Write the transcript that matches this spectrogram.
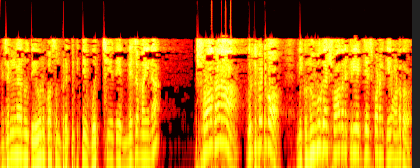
నిజంగా నువ్వు దేవుని కోసం బ్రతికితే వచ్చేదే నిజమైన శోధన. గుర్తుపెట్టుకో. నీకు నువ్వుగా శోధన క్రియేట్ చేసుకోవడానికి ఏం ఉండదు.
